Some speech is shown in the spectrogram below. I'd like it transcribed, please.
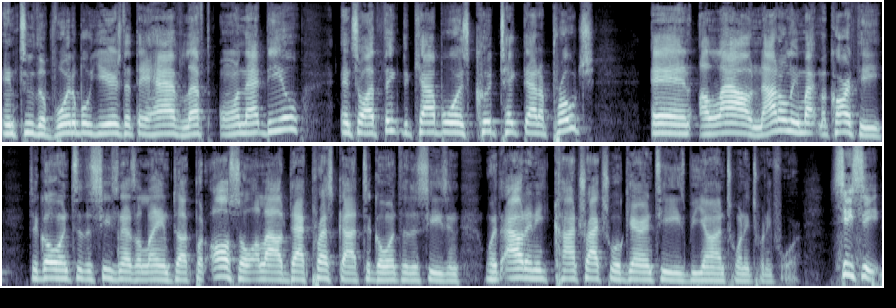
into the voidable years that they have left on that deal. And so I think the Cowboys could take that approach and allow not only Mike McCarthy to go into the season as a lame duck, but also allow Dak Prescott to go into the season without any contractual guarantees beyond 2024. CC,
